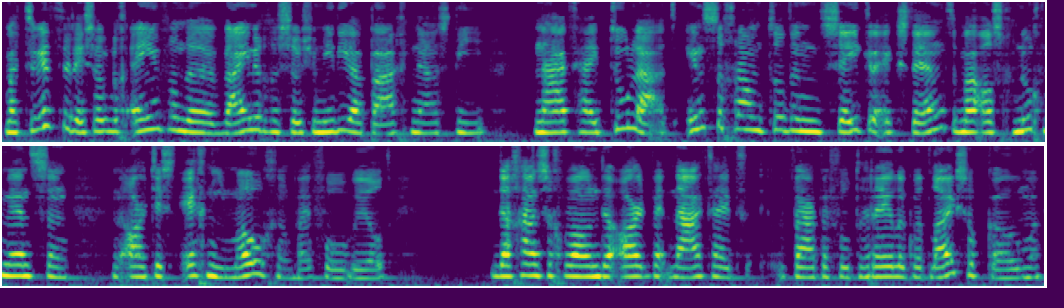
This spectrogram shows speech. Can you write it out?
Maar Twitter is ook nog een van de weinige social media pagina's die naaktheid toelaat. Instagram tot een zekere extent, maar als genoeg mensen een artist echt niet mogen, bijvoorbeeld, dan gaan ze gewoon de art met naaktheid, waar bijvoorbeeld redelijk wat likes op komen,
